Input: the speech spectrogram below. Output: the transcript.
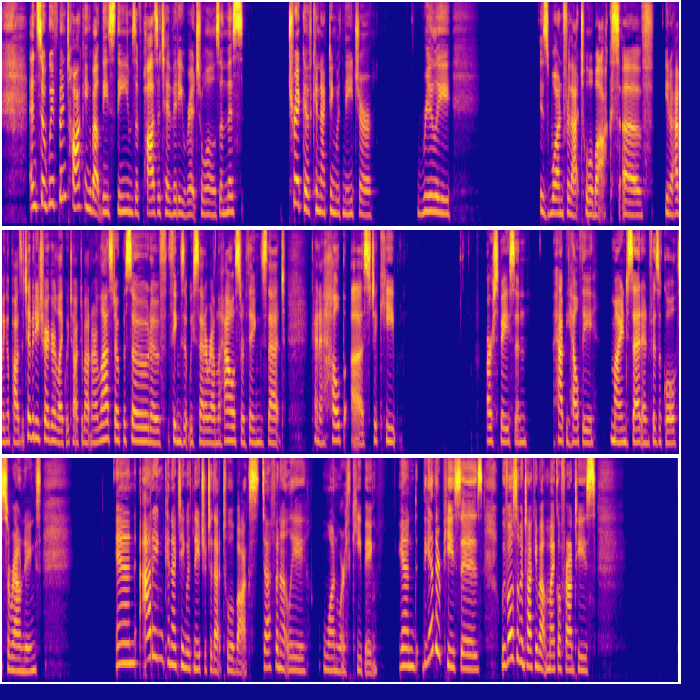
And so we've been talking about these themes of positivity rituals and this trick of connecting with nature really is one for that toolbox of you know having a positivity trigger like we talked about in our last episode of things that we set around the house or things that kind of help us to keep our space and happy healthy mindset and physical surroundings. And adding connecting with nature to that toolbox definitely one worth keeping. And the other piece is we've also been talking about Michael Franti's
